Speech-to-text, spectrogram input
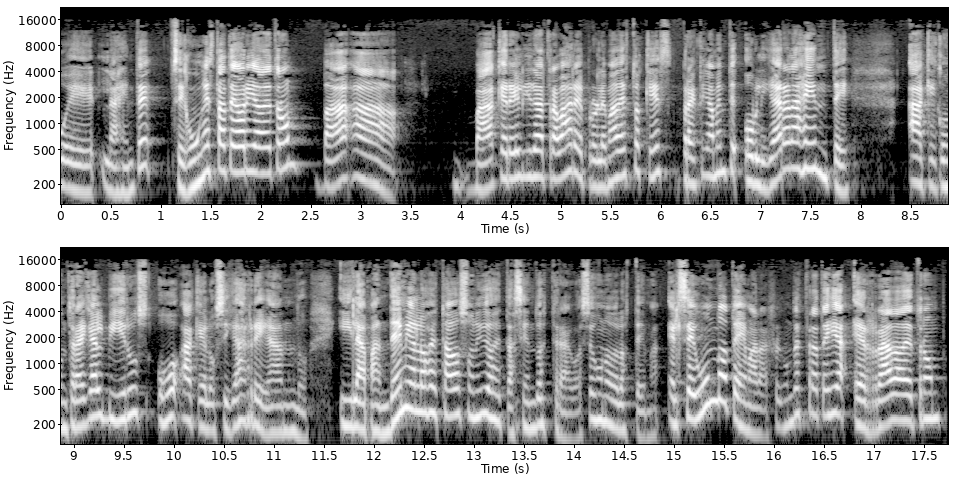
pues la gente, según esta teoría de Trump, va a, querer ir a trabajar. El problema de esto es que es prácticamente obligar a la gente a que contraiga el virus o a que lo siga regando. Y la pandemia en los Estados Unidos está haciendo estrago. Ese es uno de los temas. El segundo tema, la segunda estrategia errada de Trump,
